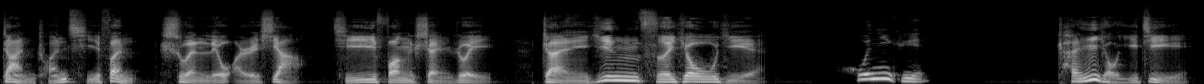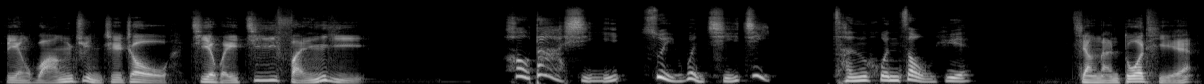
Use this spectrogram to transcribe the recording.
战船齐奋，顺流而下，其风甚锐，朕因此忧也。昏曰：“臣有一计，令王俊之州皆为齑粉矣。”好大喜，遂问其计。岑昏奏曰：“江南多铁，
